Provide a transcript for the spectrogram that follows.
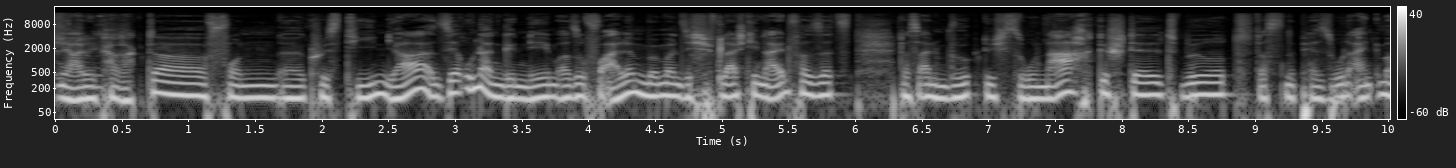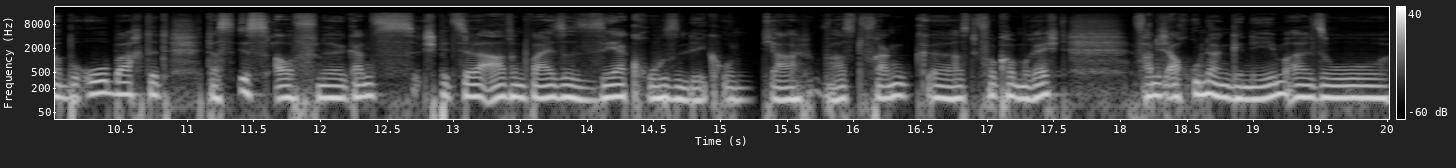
Ja, der Charakter von äh, Christine, ja, sehr unangenehm. Also vor allem, wenn man sich vielleicht hineinversetzt, dass einem wirklich so nachgestellt wird, dass eine Person einen immer beobachtet. Das ist auf eine ganz spezielle Art und Weise sehr gruselig. Und ja, hast Frank, äh, hast du vollkommen recht. Fand ich auch unangenehm. Also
